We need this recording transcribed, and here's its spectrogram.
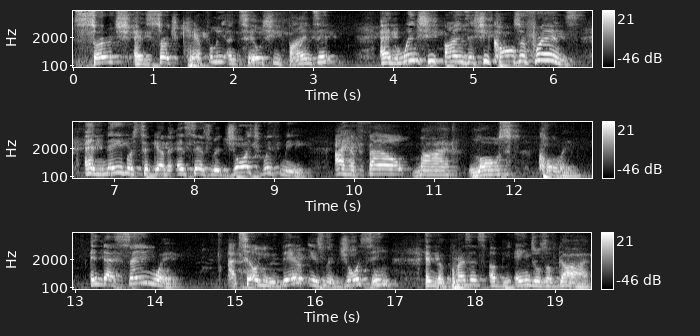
Search and search carefully until she finds it. And when she finds it, she calls her friends and neighbors together and says, Rejoice with me. I have found my lost coin. In that same way, I tell you, there is rejoicing in the presence of the angels of God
